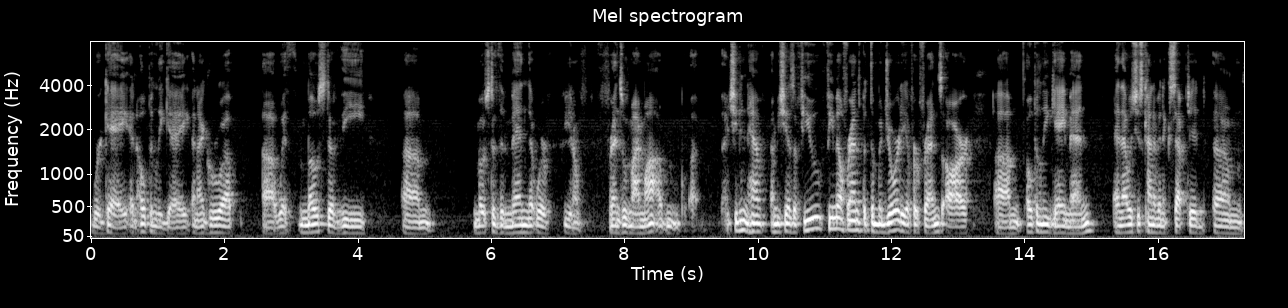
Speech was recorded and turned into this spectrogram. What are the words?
were gay and openly gay. And I grew up uh, with most of the um, most of the men that were you know friends with my mom. uh, And she didn't have. I mean, she has a few female friends, but the majority of her friends are um, openly gay men, and that was just kind of an accepted um,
